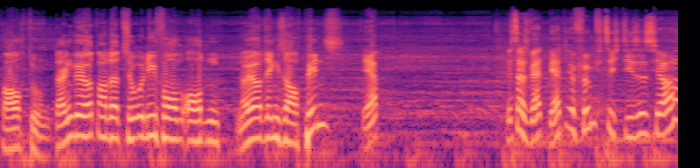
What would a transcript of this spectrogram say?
Brauchtum. Dann gehört noch dazu Uniformorden, neuerdings auch Pins. ja. Ist das, werdet, werdet ihr 50 dieses Jahr?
